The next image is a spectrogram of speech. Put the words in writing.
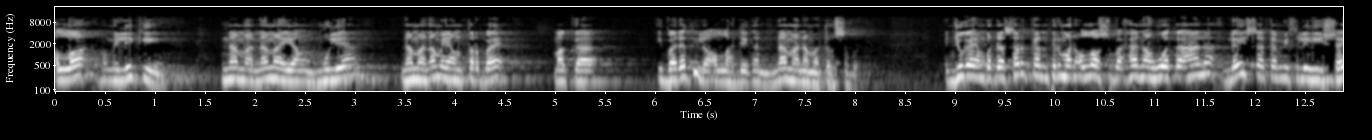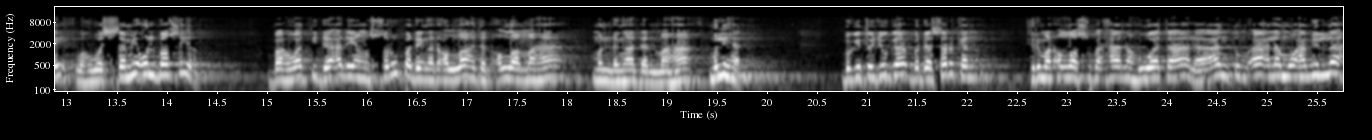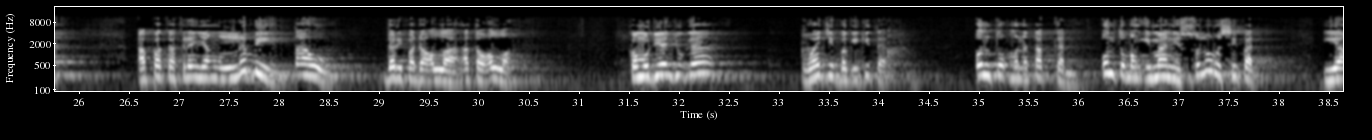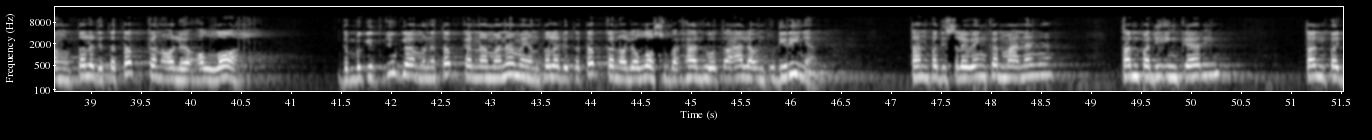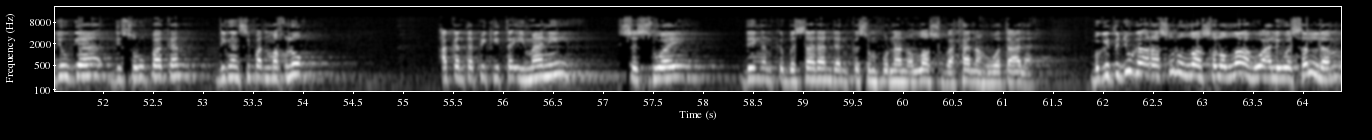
Allah memiliki nama-nama yang mulia, nama-nama yang terbaik, maka ibadatilah Allah dengan nama-nama tersebut. Dan juga yang berdasarkan firman Allah Subhanahu wa taala, "Laisa kamitslihi syai' wa samiul basir." Bahwa tidak ada yang serupa dengan Allah dan Allah Maha mendengar dan Maha melihat. Begitu juga berdasarkan firman Allah Subhanahu wa taala, "Antum a'lamu amillah." Apakah kalian yang lebih tahu daripada Allah atau Allah? Kemudian juga wajib bagi kita untuk menetapkan, untuk mengimani seluruh sifat yang telah ditetapkan oleh Allah dan begitu juga menetapkan nama-nama yang telah ditetapkan oleh Allah Subhanahu wa taala untuk dirinya tanpa diselewengkan maknanya, tanpa diingkari, tanpa juga diserupakan dengan sifat makhluk. Akan tapi kita imani sesuai dengan kebesaran dan kesempurnaan Allah Subhanahu wa taala. Begitu juga Rasulullah sallallahu alaihi wasallam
